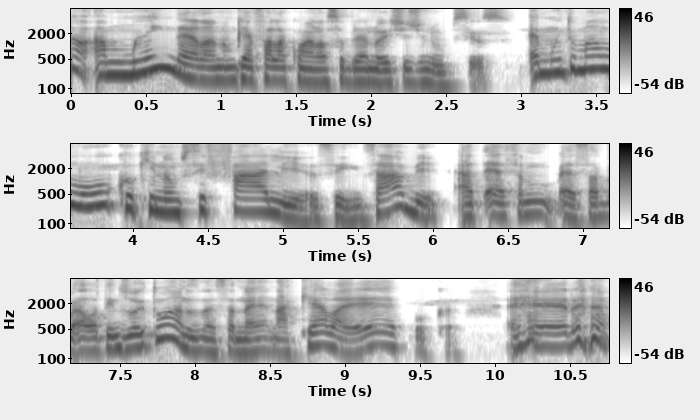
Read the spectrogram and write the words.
Não, a mãe dela não quer falar com ela sobre a noite de núpcias. É muito maluco que não se fale, assim, sabe? Essa, essa, ela tem 18 anos nessa, né? Naquela época, era.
